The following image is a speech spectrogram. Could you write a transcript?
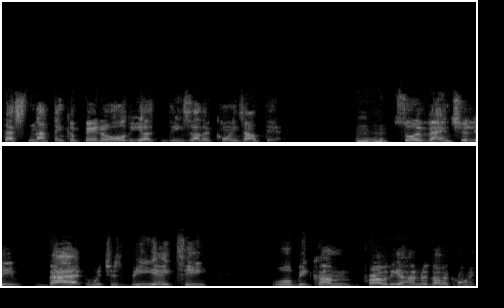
That's nothing compared to all the uh, these other coins out there. hmm So eventually, BAT, which is BAT, will become probably a hundred dollar coin.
